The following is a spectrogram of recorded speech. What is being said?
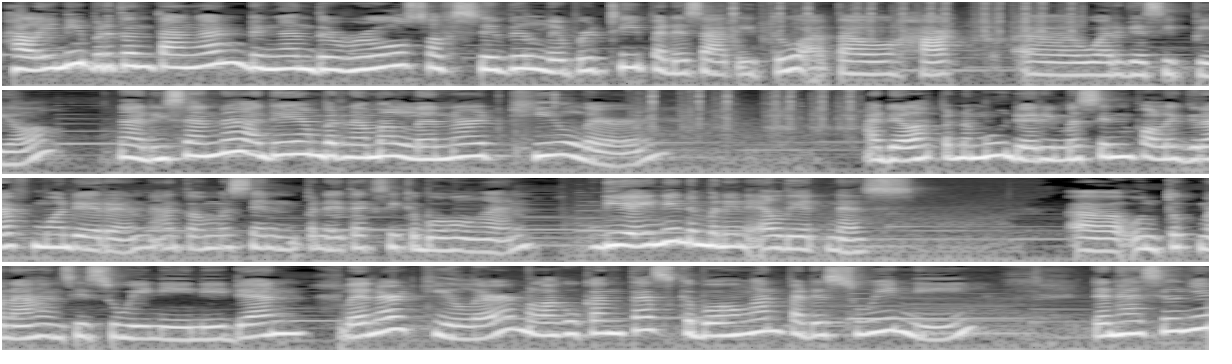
Hal ini bertentangan dengan the rules of civil liberty pada saat itu atau hak uh, warga sipil. Nah, di sana ada yang bernama Leonard Keeler adalah penemu dari mesin poligraf modern atau mesin pendeteksi kebohongan. Dia ini nemenin Elliot Ness uh, untuk menahan si Sweeney ini dan Leonard Killer melakukan tes kebohongan pada Sweeney dan hasilnya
